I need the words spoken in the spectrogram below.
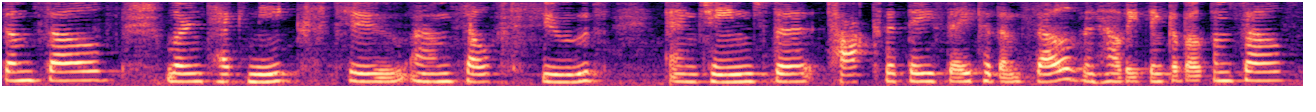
themselves, learn techniques to um, self soothe, and change the talk that they say to themselves and how they think about themselves.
